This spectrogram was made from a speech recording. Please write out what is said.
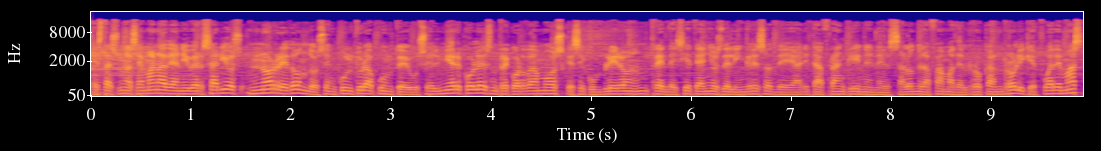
Esta es una semana de aniversarios no redondos en cultura.eus. El miércoles recordamos que se cumplieron 37 años del ingreso de Aretha Franklin en el Salón de la Fama del Rock and Roll y que fue además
